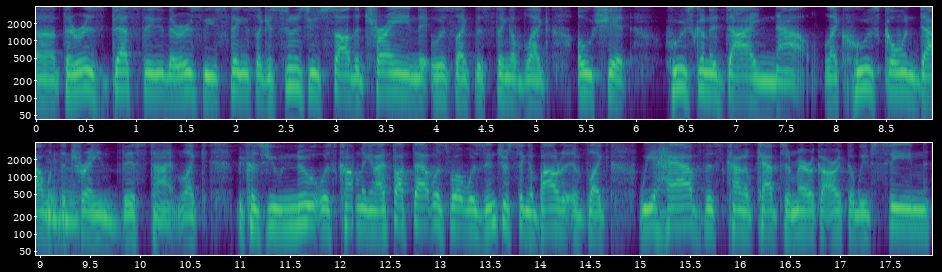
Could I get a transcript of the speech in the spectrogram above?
Uh, there is destiny. There is these things. Like as soon as you saw the train, it was like this thing of like, oh shit, who's gonna die now? Like who's going down with the mm-hmm. train this time? Like because you knew it was coming, and I thought that was what was interesting about it. If like we have this kind of Captain America arc that we've seen,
